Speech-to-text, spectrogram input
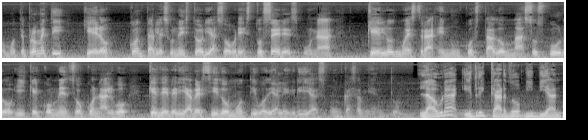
como te prometí, quiero contarles una historia sobre estos seres, una que los muestra en un costado más oscuro y que comenzó con algo que debería haber sido motivo de alegrías, un casamiento. Laura y Ricardo vivían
